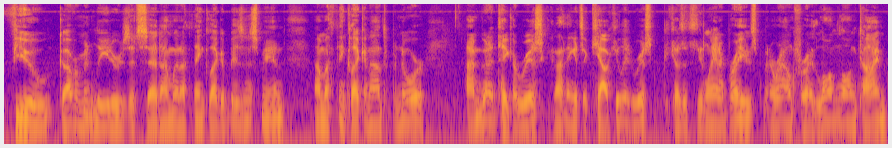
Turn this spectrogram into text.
few government leaders that said, I'm going to think like a businessman, I'm going to think like an entrepreneur. I'm going to take a risk, and I think it's a calculated risk because it's the Atlanta Braves, been around for a long, long time,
